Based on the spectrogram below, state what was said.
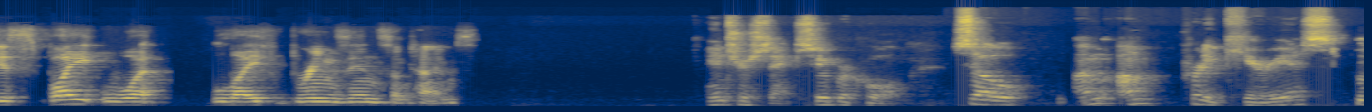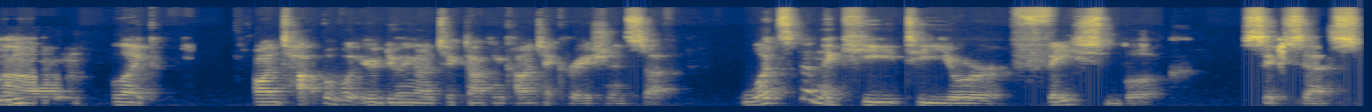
despite what life brings in sometimes. Interesting. Super cool. So I'm I'm pretty curious. Mm-hmm. Um, like on top of what you're doing on TikTok and content creation and stuff, what's been the key to your Facebook success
